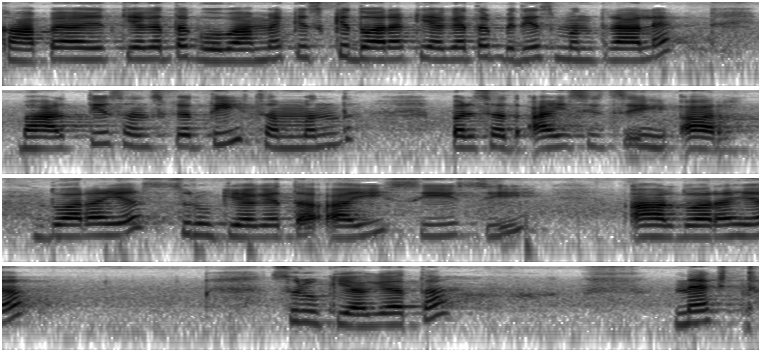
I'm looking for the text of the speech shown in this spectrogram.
कहाँ पर आयोजित किया गया था? गोवा में। किसके द्वारा किया गया था? विदेश मंत्रालय, भारतीय संस्कृति संबंध परिषद आईसीसीआर द्वारा यह शुरू किया गया था। आईसीसीआर द्वारा यह शुरू किया गया था। नेक्स्ट।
